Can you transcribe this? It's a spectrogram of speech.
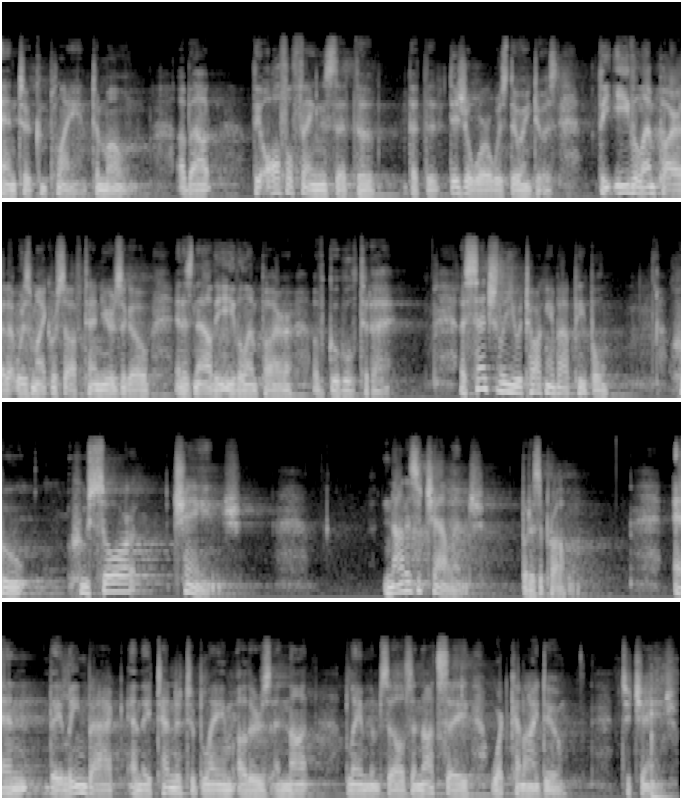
and to complain, to moan about the awful things that the that the digital world was doing to us. The evil empire that was Microsoft 10 years ago and is now the evil empire of Google today. Essentially, you were talking about people who, who saw change not as a challenge, but as a problem. And they leaned back and they tended to blame others and not blame themselves and not say, What can I do to change?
